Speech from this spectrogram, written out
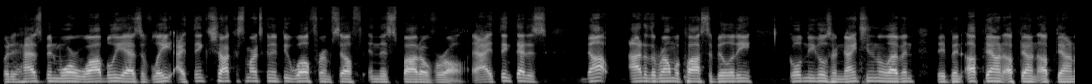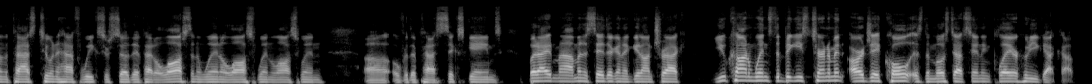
but it has been more wobbly as of late. I think Shaka Smart's going to do well for himself in this spot overall. I think that is not out of the realm of possibility. Golden Eagles are 19 and 11. They've been up, down, up, down, up, down in the past two and a half weeks or so. They've had a loss and a win, a loss, win, loss, win uh, over the past six games. But I, I'm going to say they're going to get on track. UConn wins the Big East tournament. RJ Cole is the most outstanding player. Who do you got, Cobb?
